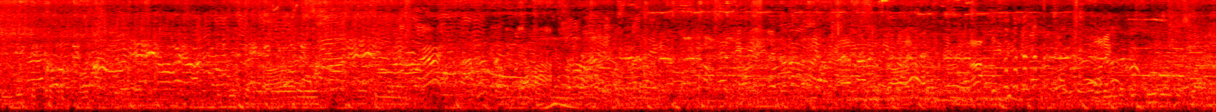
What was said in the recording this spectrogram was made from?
ਪੇਂਡੂ ਖੇਤਰ ਵਿੱਚ ਬਹੁਤ ਜੁੜਿਆ ਹੋਇਆ ਹੈ। ਕਿਉਂਕਿ ਸਰਕਾਰ ਰਿੰਗ ਤੇ ਸੂਬੋਂ ਤੋਂ ਸਵਾਲ ਹੈ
